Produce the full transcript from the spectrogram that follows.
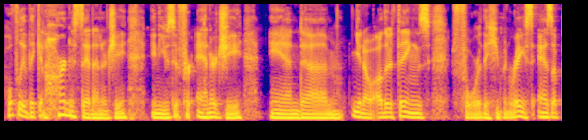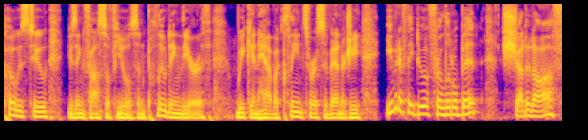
Hopefully, they can harness that energy and use it for energy and um, you know other things for the human race, as opposed to using fossil fuels and polluting the earth. We can have a clean source of energy, even if they do it for a little bit, shut it off.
